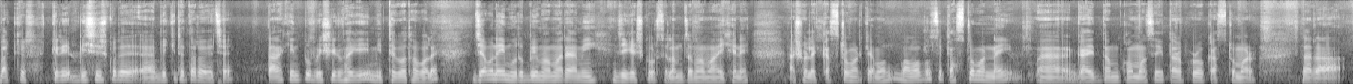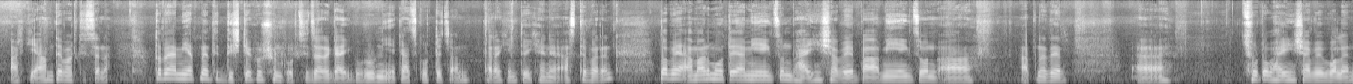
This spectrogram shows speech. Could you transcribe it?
বা বিশেষ করে বিক্রেতা রয়েছে, তারা কিন্তু বেশিরভাগই মিথ্যে কথা বলে। যেমন এই মুরব্বী মামারে আমি জিজ্ঞেস করছিলাম যে, মামা, এখানে আসলে কাস্টমার কেমন? মামা বলছে কাস্টমার নাই গায়ের দাম কম আছে, তারপরেও কাস্টমার তারা আর কি আনতে পারতেছে না। তবে আমি আপনাদের দৃষ্টি আকর্ষণ করছি, যারা গাই গরু নিয়ে কাজ করতে চান, তারা কিন্তু এখানে আসতে পারেন। তবে আমার মতে আমি একজন ভাই হিসাবে বা আমি একজন আপনাদের ছোট ভাই হিসাবে বলেন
